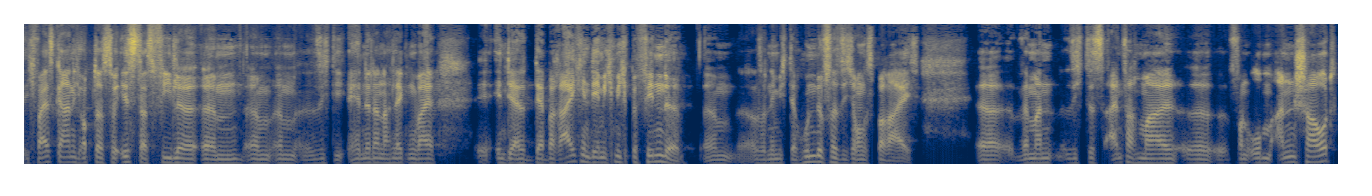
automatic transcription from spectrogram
ich weiß gar nicht, ob das so ist, dass viele ähm, ähm, ähm, sich die Hände danach lecken, weil in der, der Bereich, in dem ich mich befinde, ähm, also nämlich der Hundeversicherungsbereich, äh, wenn man sich das einfach mal äh, von oben anschaut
